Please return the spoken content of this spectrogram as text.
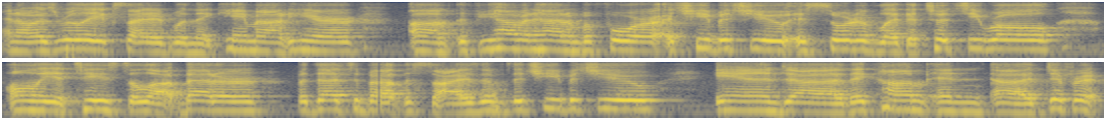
and I was really excited when they came out here. Um, if you haven't had them before, a Chiba Chew is sort of like a Tootsie Roll, only it tastes a lot better, but that's about the size of the Chiba Chew and uh, they come in uh, different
